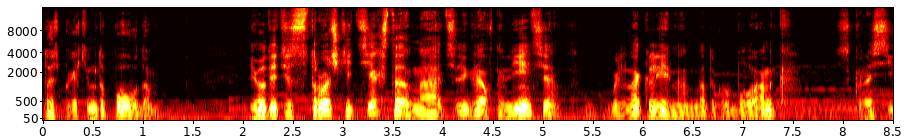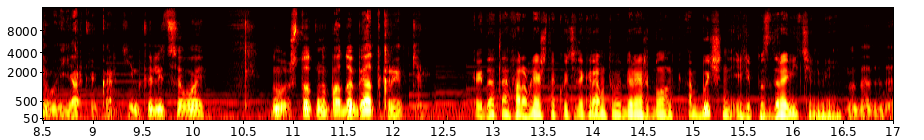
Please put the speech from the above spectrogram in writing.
то есть по каким-то поводам. И вот эти строчки текста на телеграфной ленте были наклеены на такой бланк, с красивой яркой картинкой лицевой. Ну, что-то наподобие открытки. Когда ты оформляешь такую телеграмму, ты выбираешь бланк обычный или поздравительный. Ну да-да-да.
